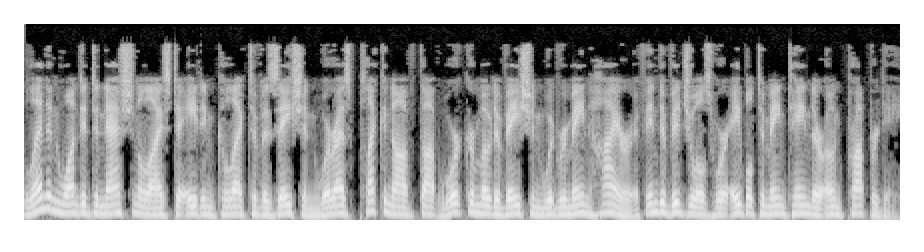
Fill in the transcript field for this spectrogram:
Lenin wanted to nationalize to aid in collectivization whereas Plekhanov thought worker motivation would remain higher if individuals were able to maintain their own property.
